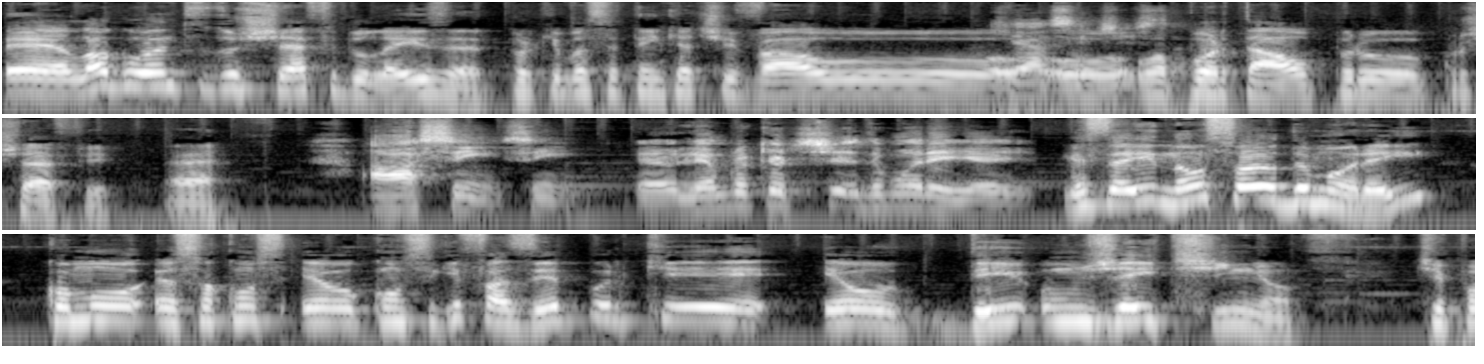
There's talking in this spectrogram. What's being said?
É, logo antes do chefe do laser, porque você tem que ativar o, Que é o, o portal pro, pro chefe. É. Ah, sim, sim. Eu lembro que eu te- demorei aí. Esse aí não só eu demorei, como eu só cons eu consegui fazer porque eu dei um jeitinho. Tipo,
